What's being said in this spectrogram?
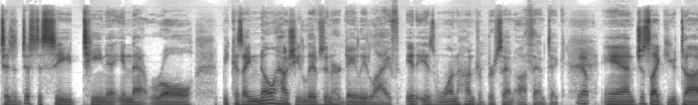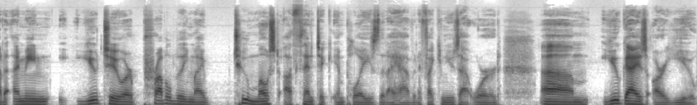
to just to see tina in that role because i know how she lives in her daily life it is 100% authentic Yep. and just like you, Todd, I mean, you two are probably my two most authentic employees that I have. And if I can use that word, um, you guys are you.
